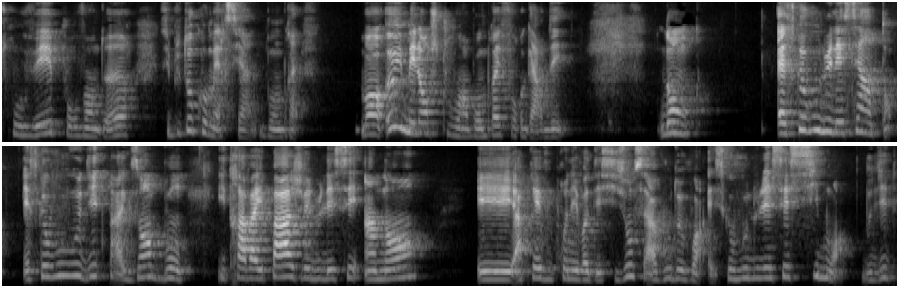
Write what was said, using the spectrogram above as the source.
trouvés pour vendeurs. C'est plutôt commercial. Bon, bref. Bon, eux, ils mélangent tout. Hein. Bon, bref, faut regarder. Donc, est-ce que vous lui laissez un temps? Est-ce que vous vous dites, par exemple, bon, il travaille pas, je vais lui laisser un an et après vous prenez votre décision, c'est à vous de voir. Est-ce que vous lui laissez six mois? Vous dites,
